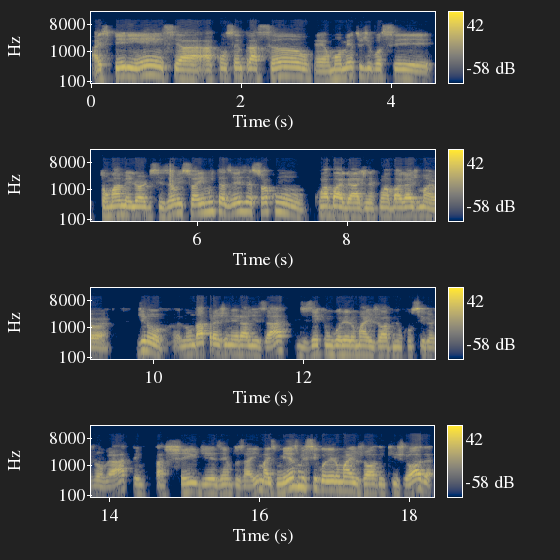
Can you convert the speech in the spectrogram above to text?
A experiência, a concentração, é, o momento de você tomar a melhor decisão, isso aí muitas vezes é só com, com a bagagem, né? Com uma bagagem maior de novo, não dá para generalizar, dizer que um goleiro mais jovem não consiga jogar, tem tá cheio de exemplos aí, mas mesmo esse goleiro mais jovem que joga,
